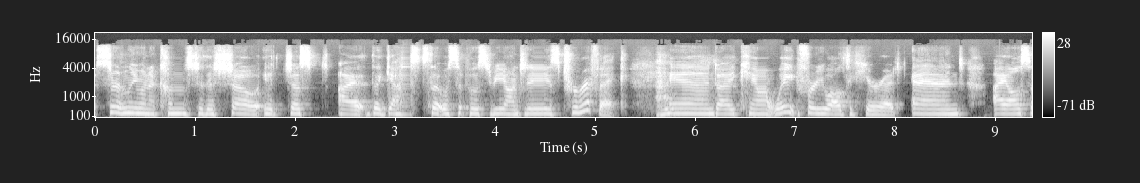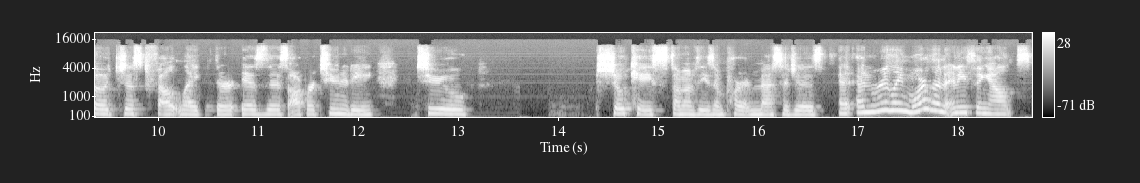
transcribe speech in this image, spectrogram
certainly when it comes to this show, it just, I, the guest that was supposed to be on today is terrific. Mm-hmm. And I can't wait for you all to hear it. And I also just felt like there is this opportunity to showcase some of these important messages. And, and really more than anything else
